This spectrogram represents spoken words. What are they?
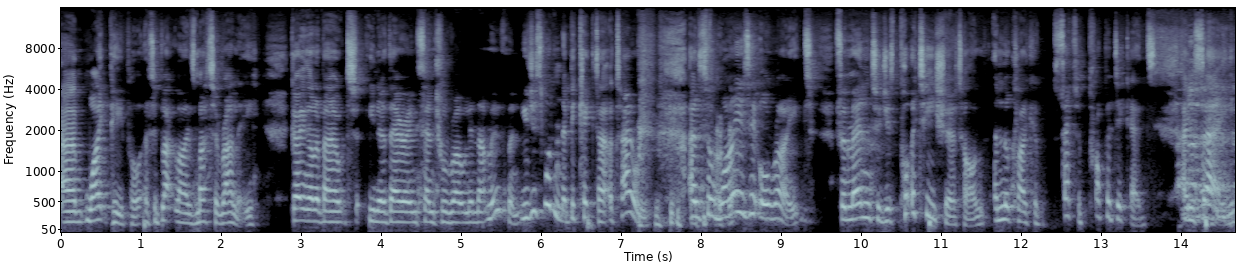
um, white people at a Black Lives Matter rally going on about you know their own central role in that movement. You just wouldn't. They'd be kicked out of town. and so, why is it all right? For men to just put a t-shirt on and look like a set of proper dickheads and say,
